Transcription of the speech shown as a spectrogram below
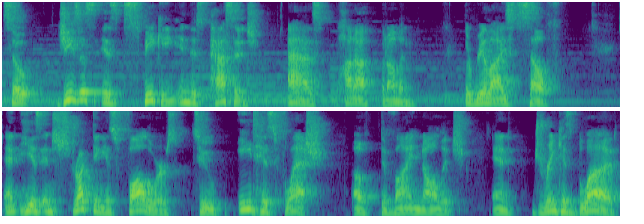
So, Jesus is speaking in this passage as Para Brahman, the realized self. And he is instructing his followers to eat his flesh of divine knowledge and drink his blood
